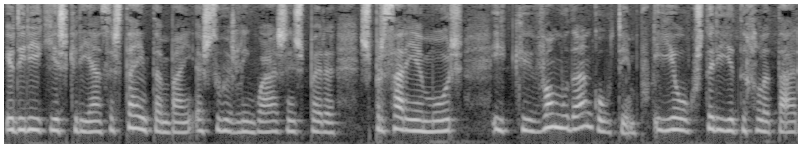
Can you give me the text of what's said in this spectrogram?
eu diria que as crianças têm também as suas linguagens para expressarem amor e que vão mudando com o tempo. E eu gostaria de relatar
